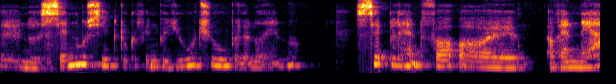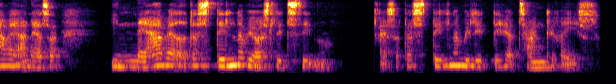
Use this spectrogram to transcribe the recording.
øh, noget sendmusik, du kan finde på YouTube eller noget andet. Simpelthen for at, øh, at være nærværende. Altså i nærværet, der stiller vi også lidt sindet. Altså der stiller vi lidt det her tankeræs.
